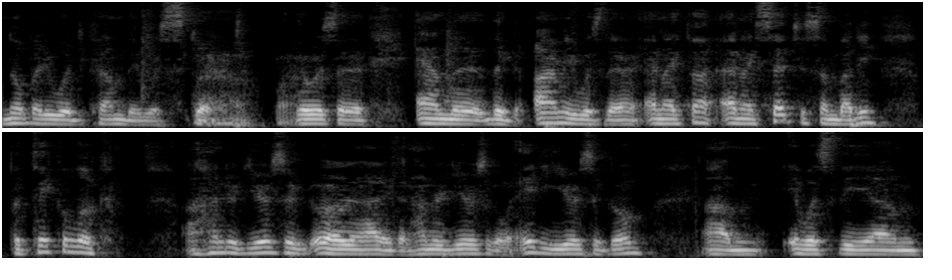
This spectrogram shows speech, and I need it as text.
Nobody would come. They were scared. Wow, wow. There was a, and the, the army was there. And I thought, and I said to somebody, but take a look, a hundred years ago, or not even hundred years ago, eighty years ago, um, it was the um,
